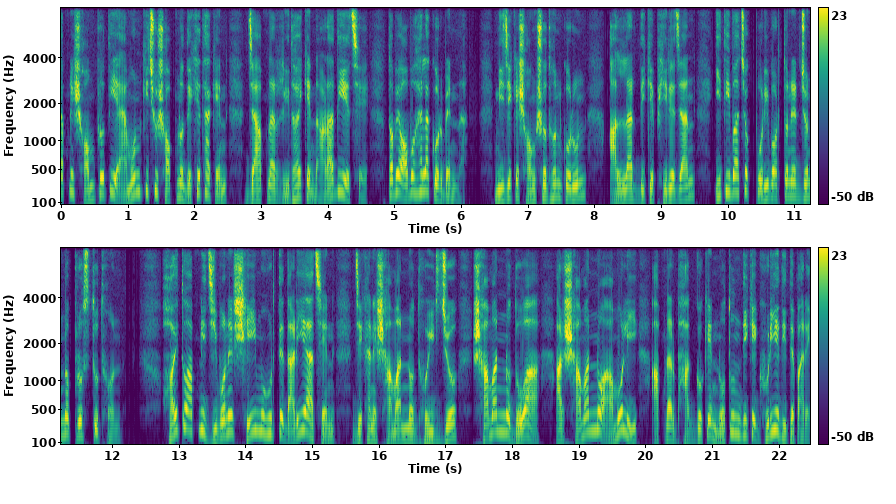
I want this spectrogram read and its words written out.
আপনি সম্প্রতি এমন কিছু স্বপ্ন দেখে থাকেন যা আপনার হৃদয়কে নাড়া দিয়েছে, তবে অবহেলা করবেন না। নিজেকে সংশোধন করুন, আল্লাহর দিকে ফিরে যান, ইতিবাচক পরিবর্তনের জন্য প্রস্তুত হন। হয়তো আপনি জীবনের সেই মুহূর্তে দাঁড়িয়ে আছেন যেখানে সামান্য ধৈর্য, সামান্য দোয়া আর সামান্য আমলই আপনার ভাগ্যকে নতুন দিকে ঘুরিয়ে দিতে পারে।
